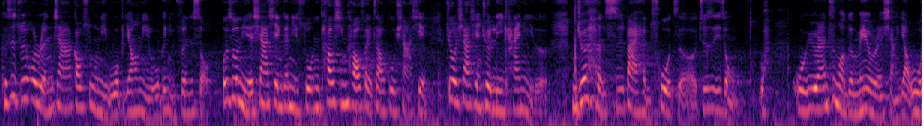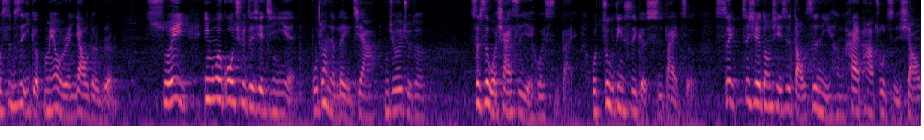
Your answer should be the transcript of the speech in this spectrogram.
可是最后人家告诉你我不要你了，我跟你分手，或者说你的下线跟你说你掏心掏肺照顾下线，结果下线却离开你了，你就会很失败、很挫折，就是一种哇，我原来这么的没有人想要，我是不是一个没有人要的人？所以因为过去这些经验不断的累加，你就会觉得。是不是我下一次也会失败？我注定是一个失败者，所以这些东西是导致你很害怕做直销，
